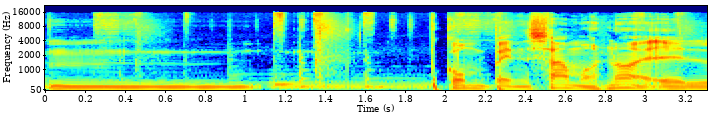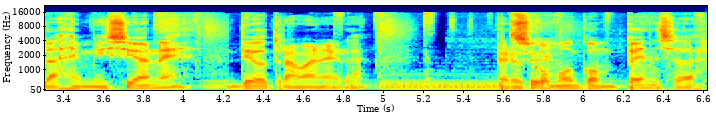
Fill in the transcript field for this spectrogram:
mm, compensamos ¿no? Eh, las emisiones de otra manera. Pero Sí. ¿cómo compensas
